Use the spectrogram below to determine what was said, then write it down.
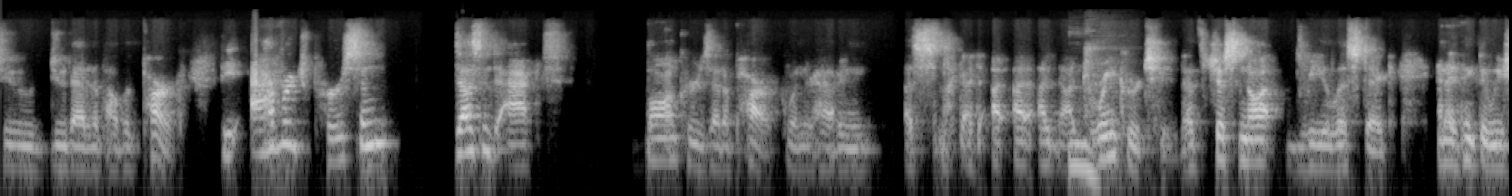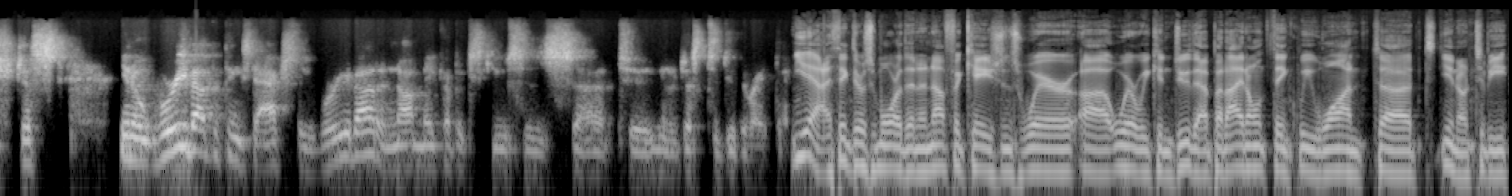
to do that in a public park? The average person doesn't act bonkers at a park when they're having a, like a, a, a, a mm. drink or two. That's just not realistic. And I think that we should just, you know, worry about the things to actually worry about and not make up excuses uh, to, you know, just to do the right thing. Yeah, I think there's more than enough occasions where uh, where we can do that, but I don't think we want, uh, you know, to be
